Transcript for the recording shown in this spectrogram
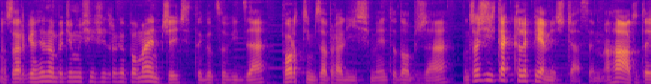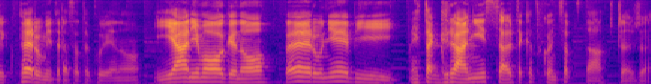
No z Argentyną będziemy musieli się trochę pomęczyć, z tego co widzę. Port im zabraliśmy, to dobrze. No coś ich tak klepiemy z czasem. Aha, tutaj Peru mnie teraz atakuje, no. Ja nie mogę, no. Peru, nie bij. I ta gra nie jest wcale taka do końca psta, szczerze.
